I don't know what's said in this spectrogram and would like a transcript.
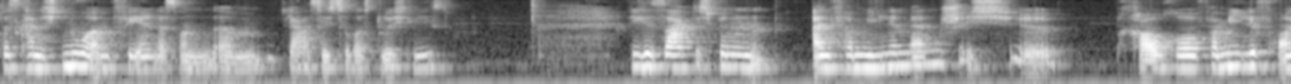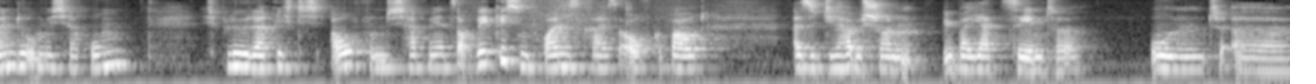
das kann ich nur empfehlen, dass man ähm, ja, sich sowas durchliest. Wie gesagt, ich bin ein Familienmensch. Ich äh, brauche Familie, Freunde um mich herum. Ich blühe da richtig auf und ich habe mir jetzt auch wirklich einen Freundeskreis aufgebaut. Also die habe ich schon über Jahrzehnte und äh,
